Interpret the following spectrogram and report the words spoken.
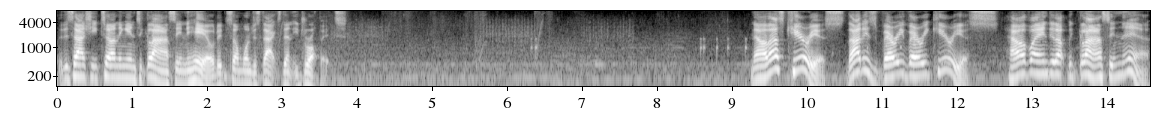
that it's actually turning into glass in here, or did someone just accidentally drop it? Now, that's curious. That is very, very curious. How have I ended up with glass in there?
